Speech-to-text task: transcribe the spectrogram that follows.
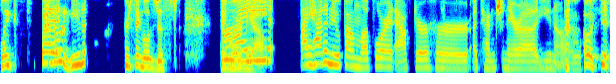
like I but don't, you know, her singles just they wear me out. I I had a newfound love for it after her attention era. You know, Oh yeah,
